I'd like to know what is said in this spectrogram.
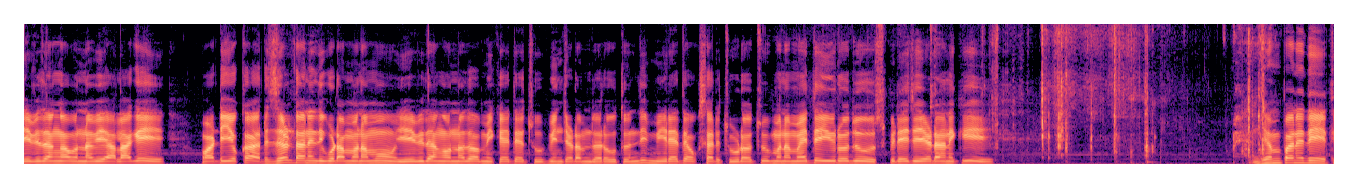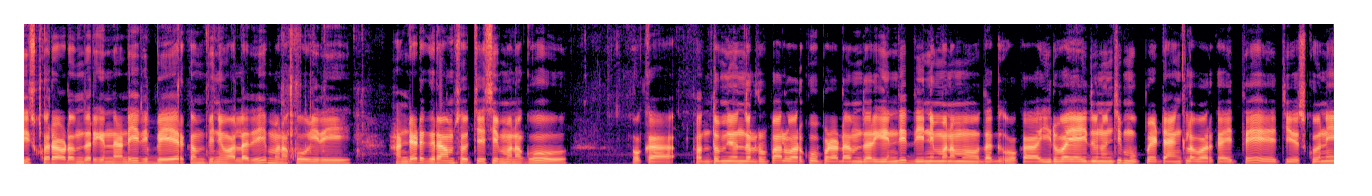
ఏ విధంగా ఉన్నవి అలాగే వాటి యొక్క రిజల్ట్ అనేది కూడా మనము ఏ విధంగా ఉన్నదో మీకైతే చూపించడం జరుగుతుంది. మీరైతే ఒకసారి చూడవచ్చు మనమైతే ఈరోజు స్ప్రే చేయడానికి జంప్ అనేది తీసుకురావడం జరిగిందండి. ఇది బేయర్ కంపెనీ వాళ్ళది. మనకు ఇది హండ్రెడ్ గ్రామ్స్ వచ్చేసి మనకు ఒక పంతొమ్మిది వందల రూపాయల వరకు పడడం జరిగింది. దీన్ని మనము దగ్గర ఒక ఇరవై ఐదు నుంచి ముప్పై ట్యాంకుల వరకు అయితే చేసుకొని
